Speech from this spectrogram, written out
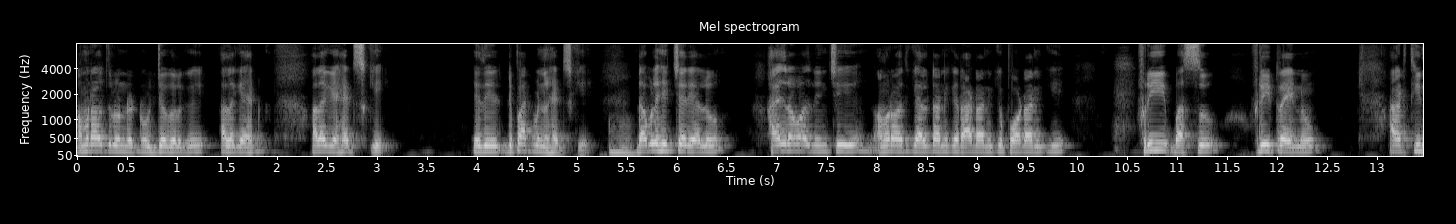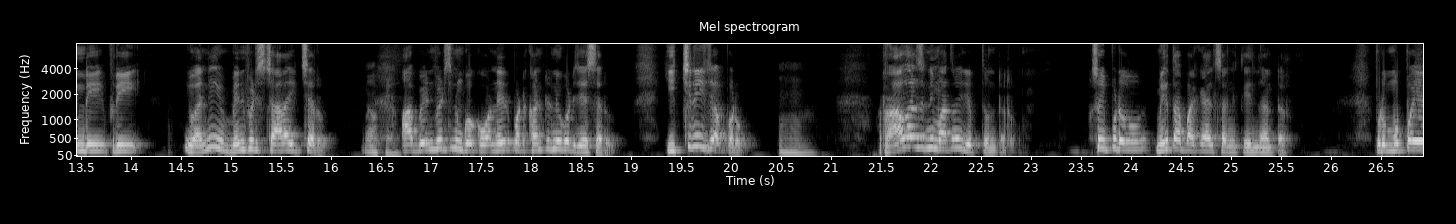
అమరావతిలో ఉన్నటువంటి ఉద్యోగులకి అలాగే హెడ్ అలాగే హెడ్స్కి ఇది డిపార్ట్మెంటల్ హెడ్స్కి. డబుల్ హెచ్ఆర్ఏలు హైదరాబాద్ నుంచి అమరావతికి వెళ్ళడానికి రావడానికి పోవడానికి ఫ్రీ బస్సు ఫ్రీ ట్రైను అక్కడ తిండి ఫ్రీ ఇవన్నీ బెనిఫిట్స్ చాలా ఇచ్చారు. ఆ బెనిఫిట్స్ని ఇంకొక వన్ ఇయర్ పాటు కంటిన్యూ కూడా చేశారు. ఇచ్చినవి చెప్పరు. రావాల్సింది మాత్రమే చెప్తుంటారు. సో ఇప్పుడు మిగతా బకాయిల సంగతి ఏంటంటారు ఇప్పుడు ముప్పై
